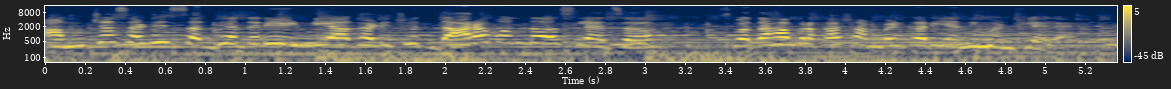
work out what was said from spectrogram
आमच्यासाठी सध्या तरी इंडिया आघाडीची दारं बंद असल्याचं स्वतः प्रकाश आंबेडकर यांनी म्हटलेलं आहे.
